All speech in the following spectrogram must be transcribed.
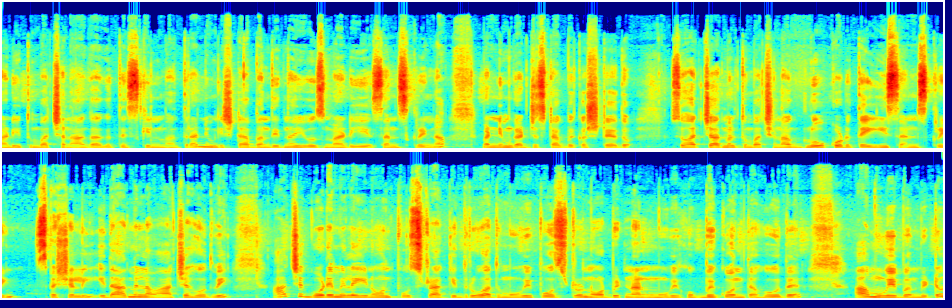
ಮಾಡಿ ತುಂಬ ಚೆನ್ನಾಗಾಗುತ್ತೆ ಸ್ಕಿನ್ ಮಾತ್ರ. ನಿಮ್ಗೆ ಇಷ್ಟ ಬಂದಿದ್ದನ್ನ ಯೂಸ್ ಮಾಡಿ ಸನ್ಸ್ಕ್ರೀನ್ನ ಬಟ್ ನಿಮ್ಗೆ ಅಡ್ಜಸ್ಟ್ ಆಗಬೇಕಷ್ಟೇ ಅದು. ಸೊ ಹಚ್ಚಾದ್ಮೇಲೆ ತುಂಬ ಚೆನ್ನಾಗಿ ಗ್ಲೋ ಕೊಡುತ್ತೆ ಈ ಸನ್ಸ್ಕ್ರೀನ್ ಸ್ಪೆಷಲಿ ಇದಾದ್ಮೇಲೆ ನಾವು ಆಚೆ ಹೋದ್ವಿ. ಆಚೆ ಗೋಡೆ ಮೇಲೆ ಏನೋ ಒಂದು ಪೋಸ್ಟರ್ ಹಾಕಿದ್ರು. ಅದು ಮೂವಿ ಪೋಸ್ಟ್ರು ನೋಡ್ಬಿಟ್ಟು ನಾನು ಮೂವಿಗೆ ಹೋಗಬೇಕು ಅಂತ ಹೋದೆ. ಆ ಮೂವಿ ಬಂದುಬಿಟ್ಟು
